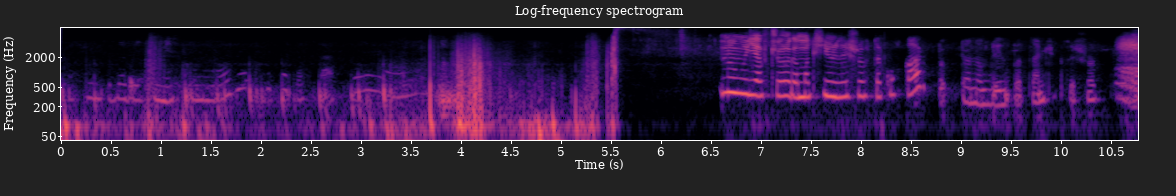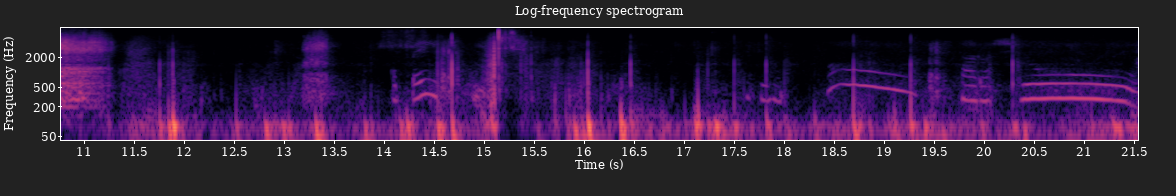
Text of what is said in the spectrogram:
Якщо вам подобається мій спільний розвиток, то поставте лайк. Ну, я вчора Максим зайшов в таку карту. Та ну блін, пацанчик, ти що? Копейки. О, Парашют.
